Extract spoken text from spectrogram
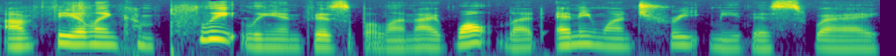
I'm feeling completely invisible, and I won't let anyone treat me this way.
